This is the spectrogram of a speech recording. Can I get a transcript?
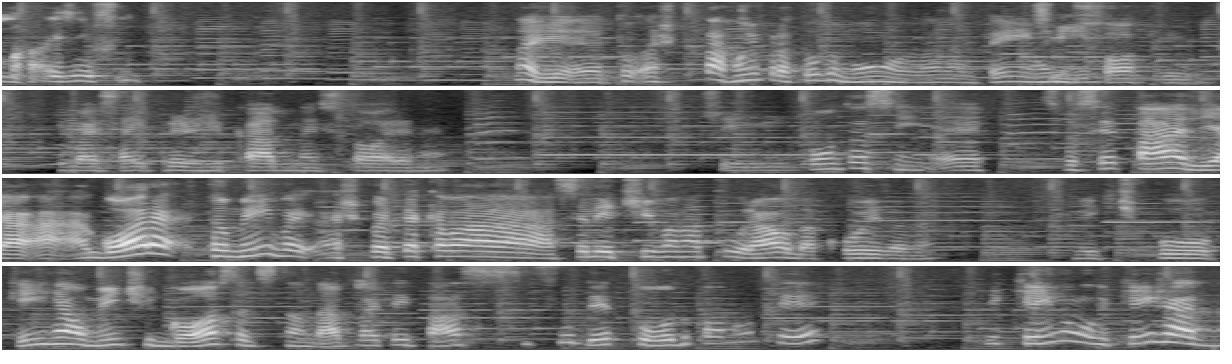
mas enfim. Não, é, acho que tá ruim para todo mundo, né? Não tem Sim. um só que, que vai sair prejudicado na história, né? Sim. O ponto assim, é, se você tá ali, agora também vai, acho que vai ter aquela seletiva natural da coisa, né? E que, tipo, quem realmente gosta de stand-up vai tentar se fuder todo para manter e quem, não, quem já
